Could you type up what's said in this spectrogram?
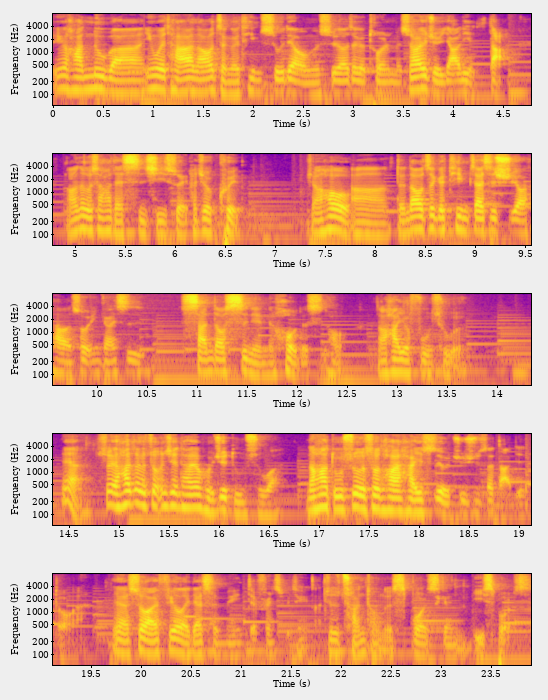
因为他 noob 啊，因为他，然后整个 team 输掉，我们输掉这个 tournament，所以他就觉得压力很大。然后那个时候他才十七岁，他就 quit。然后啊、等到这个 team 再次需要他的时候，应该是三到四年后的时候，然后他又复出了。Yeah，所以他这个中间他要回去读书啊。然后他读书的时候，他还是有继续在打电动啊。Yeah，so I feel like that's the main difference between 就是传统的 sports 跟 e-sports。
